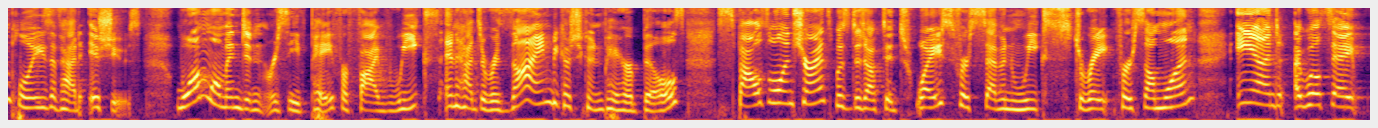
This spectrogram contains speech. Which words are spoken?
employees have had issues. One woman didn't receive pay for five weeks and had to resign because she couldn't pay her bills. Spousal insurance was deducted twice for seven weeks straight for someone. And I will say,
